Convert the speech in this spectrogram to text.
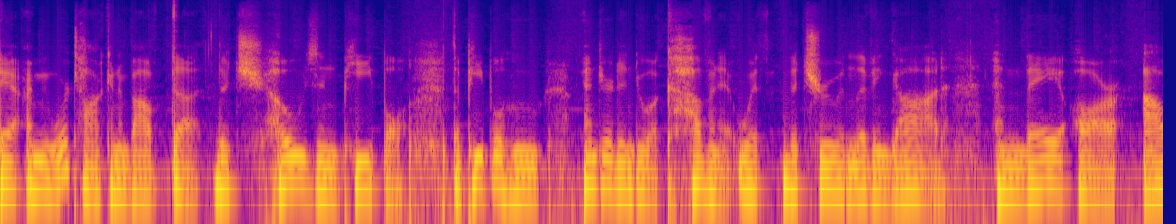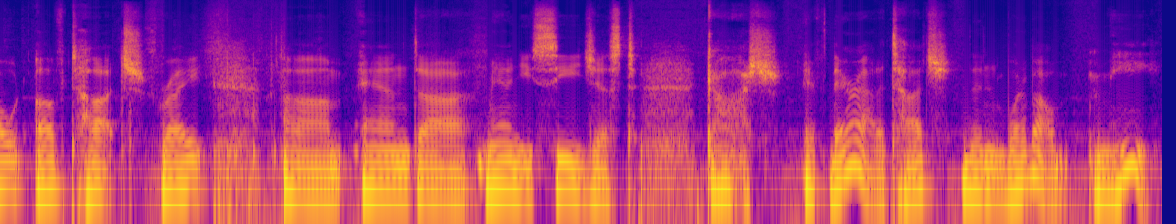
I mean, we're talking about the the chosen people, the people who entered into a covenant with the true and living God, and they are out of touch, right? Um, and uh, man, you see, just gosh, if they're out of touch, then what about me?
